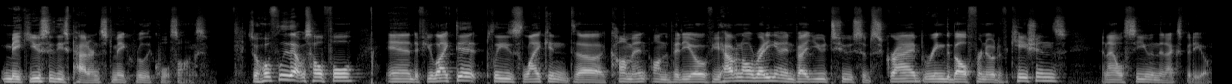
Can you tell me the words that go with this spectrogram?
make use of these patterns to make really cool songs. So hopefully that was helpful. And if you liked it, please like and uh, comment on the video. If you haven't already, I invite you to subscribe, ring the bell for notifications, and I will see you in the next video.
